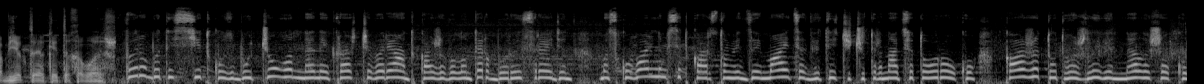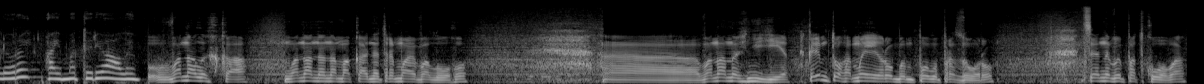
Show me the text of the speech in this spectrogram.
об'єкти, який ти ховаєш. Виробити сітку з будь-чого не найкращий варіант, каже волонтер Борис Редін. Маскувальним сіткарством він займається 2014 року. Каже, тут важливі не лише кольори, а й матеріали. Вона легка, вона не намакає, не тримає вологу. Е, Вона не гніє. Крім того, ми її робимо полупрозору. Це не випадково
